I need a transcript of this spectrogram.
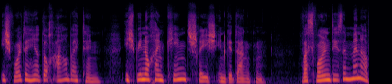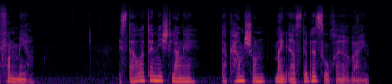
Ich wollte hier doch arbeiten. Ich bin noch ein Kind, schrie ich in Gedanken. Was wollen diese Männer von mir? Es dauerte nicht lange, da kam schon mein erster Besucher herein.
